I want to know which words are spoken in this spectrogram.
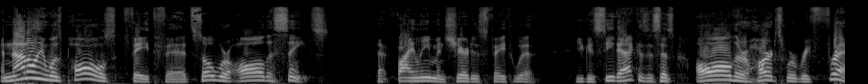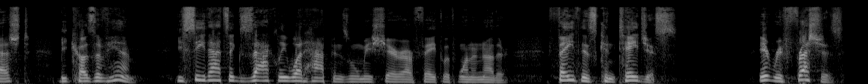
And not only was Paul's faith fed, so were all the saints that Philemon shared his faith with. You can see that because it says all their hearts were refreshed because of him. You see, that's exactly what happens when we share our faith with one another. Faith is contagious, it refreshes,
